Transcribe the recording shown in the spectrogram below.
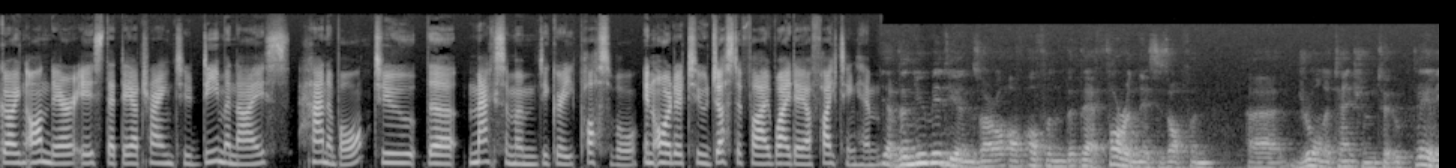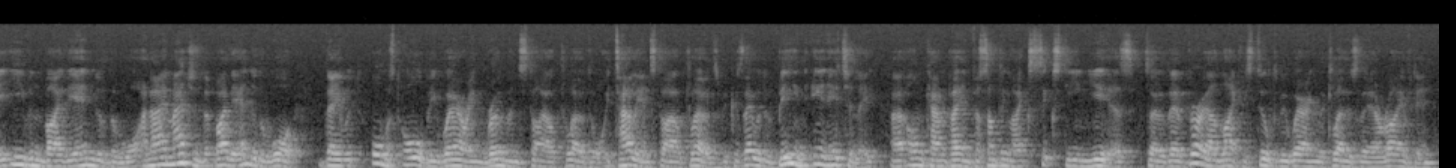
going on there is that they are trying to demonize Hannibal to the maximum degree possible in order to justify why they are fighting him. Yeah, the Numidians are often, their foreignness is often uh, drawn attention to. Clearly, even by the end of the war, and I imagine that by the end of the war, they would almost all be wearing Roman style clothes or Italian style clothes because they would have been in Italy uh, on campaign for something like 16 years. So they're very unlikely still to be wearing the clothes they arrived in,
